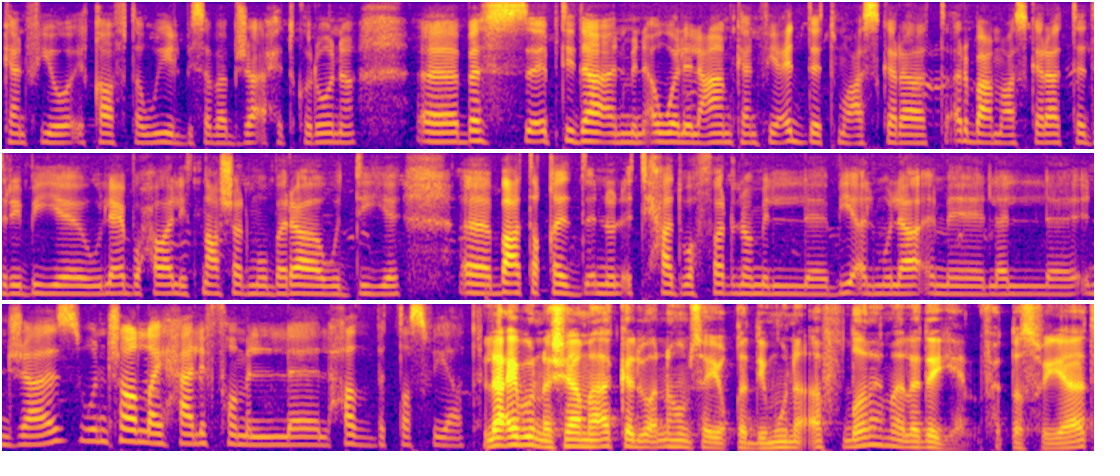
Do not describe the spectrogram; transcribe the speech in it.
كان فيه إيقاف طويل بسبب جائحة كورونا. بس ابتداء من أول العام كان في عدة معسكرات أربع معسكرات تدريبية ولعبوا حوالي 12 مباراة ودية. بعتقد أنه الاتحاد وفر لهم البيئة الملائمة للإنجاز وإن شاء الله يحالفهم الحظ بالتصفيات. لاعبو النشامة أكدوا أنهم سيقدمون أفضل ما لديهم في التصفيات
